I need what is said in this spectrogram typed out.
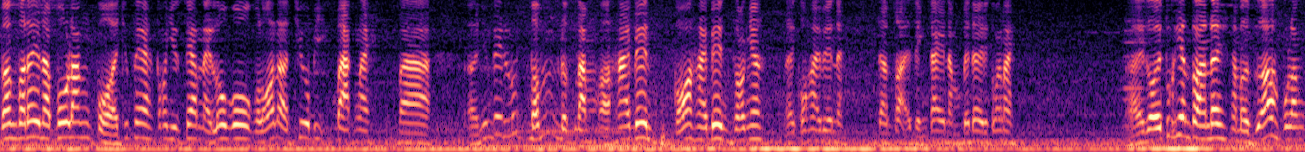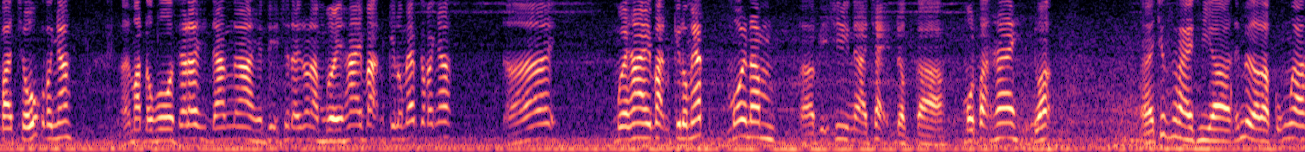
vâng và đây là vô lăng của chiếc xe. Các bác nhìn xem này logo của nó là chưa bị bạc này. Và ở những cái nút bấm được nằm ở hai bên có hai bên các bác nhá. Đây có hai bên này. Điện thoại dành tay nằm bên đây các bác này. Đấy, rồi túc hiên toàn đây nằm ở giữa vô lăng ba chấu các bác nhá. Đấy, mặt đồng hồ xe đây đang uh, hiển thị trên đây nó là 12 vạn km các bác nhá. Đấy 12 vạn km mỗi năm à, vị trí là chạy được à, một vạn hai đúng không ạ? Đấy, chiếc xe này thì à, đến bây giờ là cũng à,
